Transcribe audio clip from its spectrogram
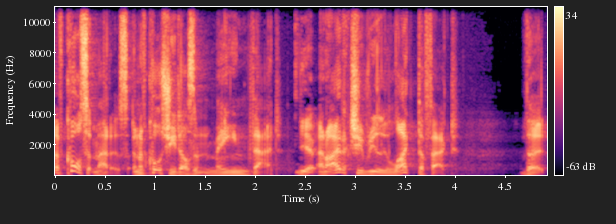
Of course it matters. And of course she doesn't mean that. Yeah. And I actually really like the fact that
